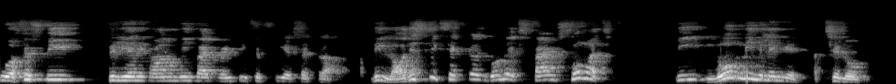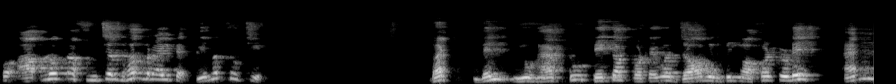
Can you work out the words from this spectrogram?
to a 50 trillion economy by 2050 etc the logistics sector is going to expand so much कि लोग नहीं मिलेंगे अच्छे लोग तो आप लोग का फ्यूचर बहुत ब्राइट है ये मत सोचिए बट then you have to take up whatever job is being offered today and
